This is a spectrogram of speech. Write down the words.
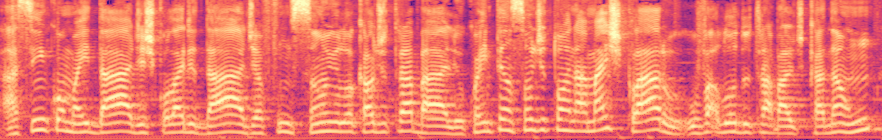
assim como a idade, a escolaridade, a função e o local de trabalho, com a intenção de tornar mais claro o valor do trabalho de cada um,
